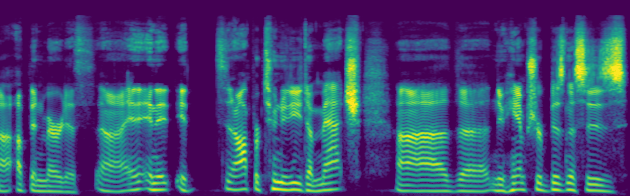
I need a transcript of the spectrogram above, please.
uh, up in Meredith, uh, and, and it, it it's an opportunity to match uh, the New Hampshire businesses'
